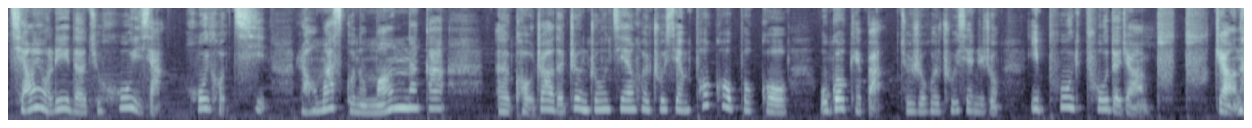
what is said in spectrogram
强有力的去呼一下，呼一口气，然后マスクの真ん中，呃，口罩的正中间会出现ポコポコ 動けば，就是会出现这种一扑一扑的这样噗噗这样的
